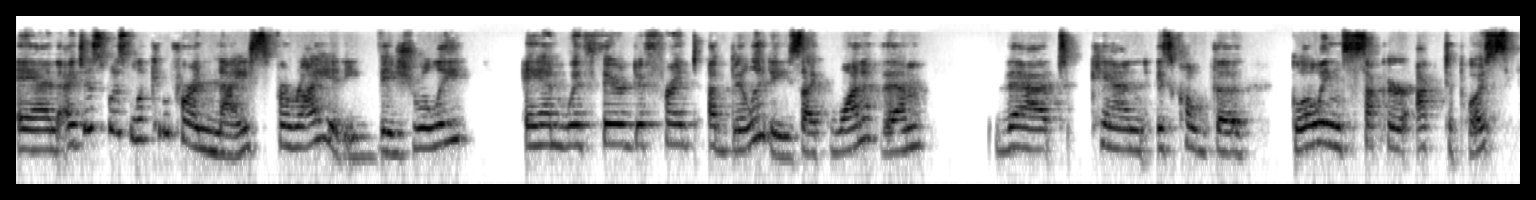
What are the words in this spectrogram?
And I just was looking for a nice variety visually and with their different abilities. Like one of them that can is called the glowing sucker octopus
